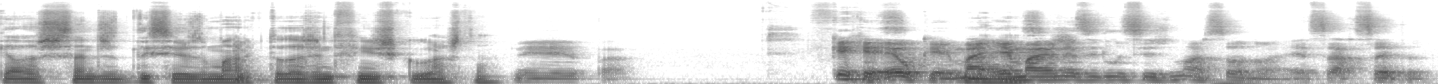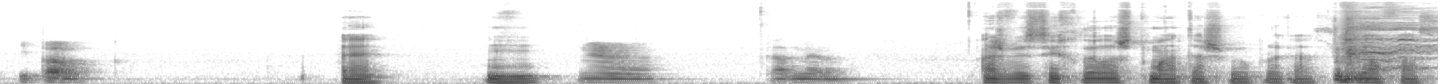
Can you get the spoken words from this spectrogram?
Aquelas sandes delícias do mar que toda a gente finge que gosta. É pá. O que é que é? É o quê? É, ma- é Maionese. e delícias de mar só, não é? Essa é a receita. E pão. É. Uhum. Ah, Está de merda. Às vezes tem rodelas de tomate, acho eu, por acaso. E alface.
